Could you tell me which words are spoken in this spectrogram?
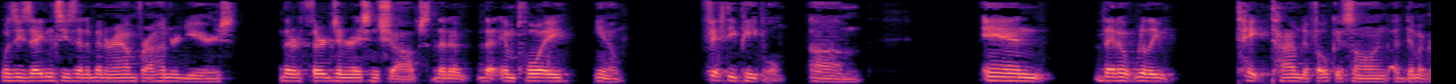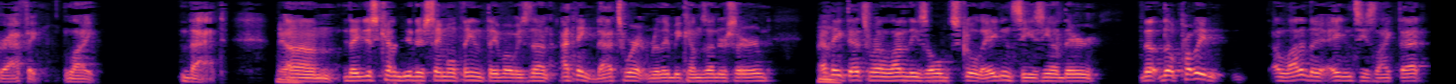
was these agencies that have been around for a hundred years. that are third generation shops that have, that employ, you know, 50 people. Um, and they don't really take time to focus on a demographic like that. Yeah. Um, they just kind of do their same old thing that they've always done. I think that's where it really becomes underserved. Mm. I think that's where a lot of these old school agencies, you know, they're, they'll, they'll probably, a lot of the agencies like that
